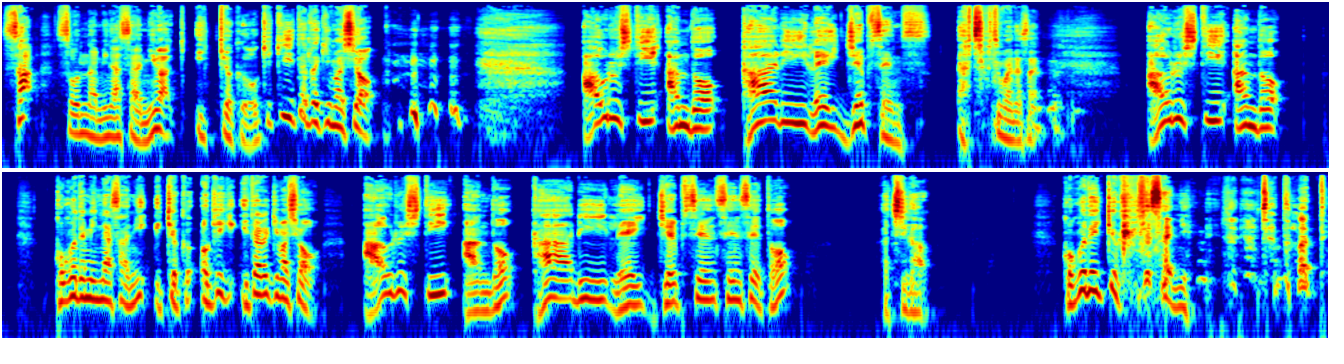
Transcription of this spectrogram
さあ、そんな皆さんには一曲お聴きいただきましょう。アウルシティカーリー・レイ・ジェプセンス。あ、ちょっとごめんなさい。アウルシティここで皆さんに一曲お聴きいただきましょう。アウルシティカーリー・レイ・ジェプセン先生と、あ、違う。ここで一曲皆さんに ちょっと待って。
